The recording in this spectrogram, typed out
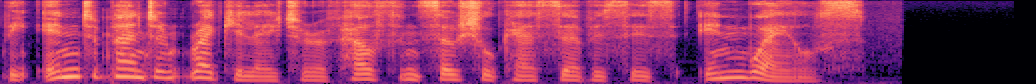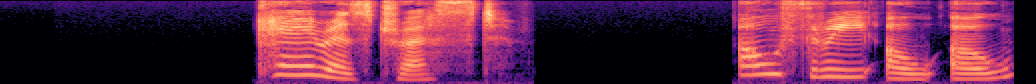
the independent regulator of health and social care services in Wales. Carers Trust. 0300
